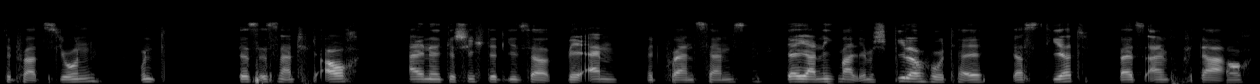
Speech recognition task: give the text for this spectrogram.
Situationen. Und das ist natürlich auch eine Geschichte dieser WM mit Grant Sampson, der ja nicht mal im Spielerhotel gastiert, weil es einfach da auch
